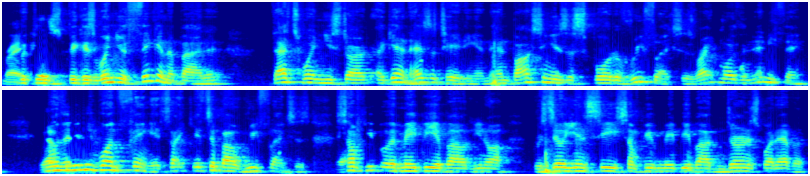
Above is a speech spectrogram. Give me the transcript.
Right. because because when you're thinking about it, that's when you start again hesitating. And and boxing is a sport of reflexes, right? More than anything. More than any one thing, it's like it's about reflexes. Some people it may be about you know resiliency. Some people may be about endurance, whatever.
